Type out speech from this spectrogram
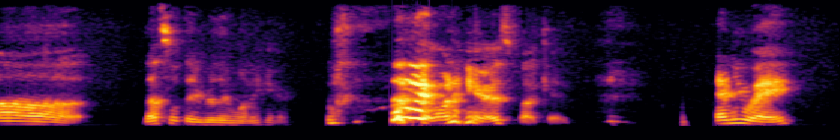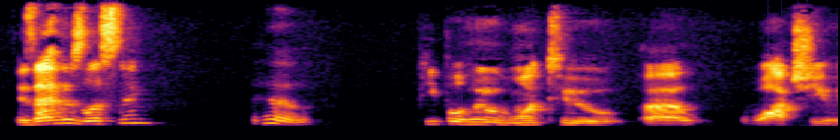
Uh, that's what they really want to hear. they want to hear us fucking. Anyway, Is that who's listening? who? People who want to uh, watch you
